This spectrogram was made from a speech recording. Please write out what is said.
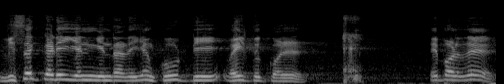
விசக்கடி என்கின்றதையும் கூட்டி வைத்துக்கொள். இப்பொழுது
